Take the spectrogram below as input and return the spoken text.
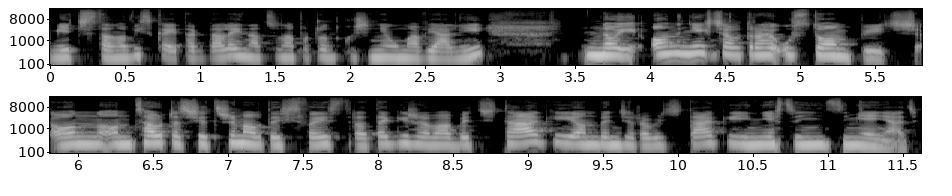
mieć stanowiska i tak dalej, na co na początku się nie umawiali. No i on nie chciał trochę ustąpić. On, on cały czas się trzymał tej swojej strategii, że ma być tak i on będzie robić tak i nie chce nic zmieniać.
